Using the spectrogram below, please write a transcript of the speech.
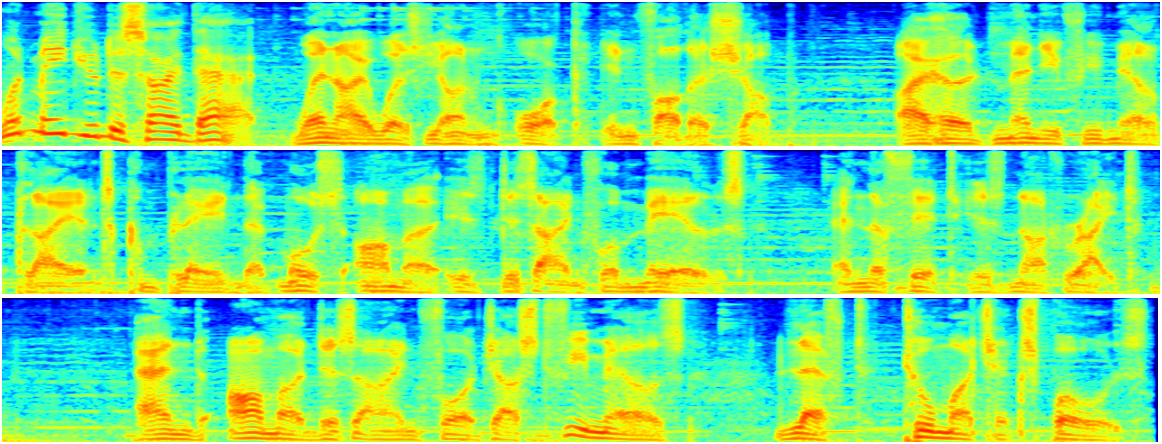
What made you decide that? When I was young orc in father's shop, I heard many female clients complain that most armor is designed for males and the fit is not right. And armor designed for just females left too much exposed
